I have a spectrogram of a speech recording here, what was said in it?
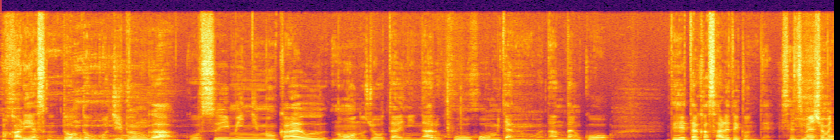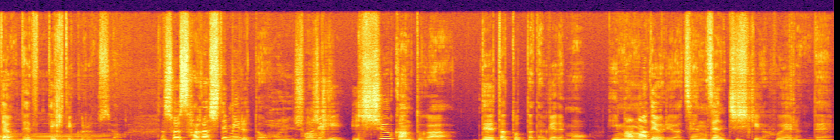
分かりやすくどんどんこう自分がこう睡眠に向かう脳の状態になる方法みたいなのがだんだんこうデータ化されていくんで説明書みたいなのが出てできてくるんですよ。それ探してみるとはい正直1週間とかデータ取っただけでも今までよりは全然知識が増えるんで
